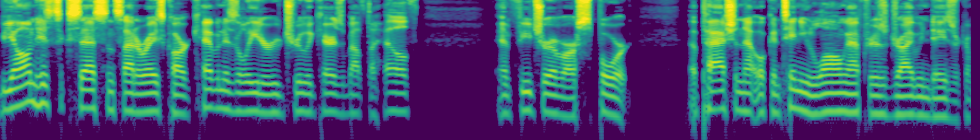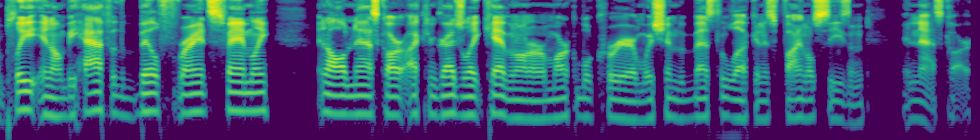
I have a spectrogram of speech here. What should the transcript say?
Beyond his success inside a race car, Kevin is a leader who truly cares about the health and future of our sport, a passion that will continue long after his driving days are complete. And on behalf of the Bill France family, and all NASCAR, I congratulate Kevin on a remarkable career and wish him the best of luck in his final season in NASCAR.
